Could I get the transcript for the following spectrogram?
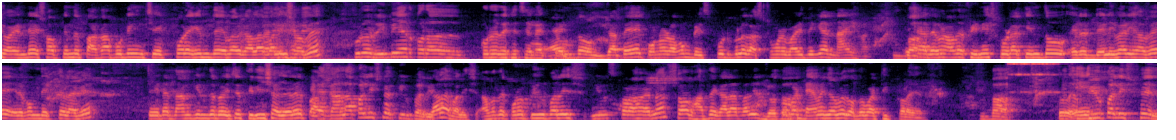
জয়েন্টে সব কিন্তু পাকা পুটিং চেক করে কিন্তু এবার গালা পালিশ হবে। পুরো রিপেয়ার করা করে রেখেছেন একদম। যাতে কোনো রকম ডিসপুটগুলো কাস্টমার বাড়ি থেকে আর নাই হয়। এছাড়া দেখুন আমাদের ফিনিশ প্রোডাক্ট কিন্তু এটা ডেলিভারি হবে এরকম দেখতে লাগে। তো এটার দাম কিন্তু রয়েছে তিরিশ হাজারের গালা পালিশ না পিউ পালিশ গালা পালিশ আমাদের কোনো পিউ পালিশ ইউজ করা হয় না সব হাতে গালা পালিশ যতবার ড্যামেজ হবে ততবার ঠিক করা যাবে। বাহ। তো পিউ পালিশ ফেল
